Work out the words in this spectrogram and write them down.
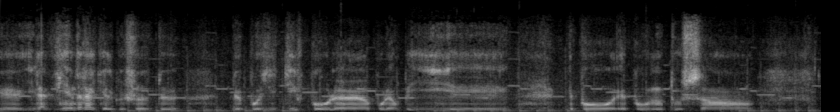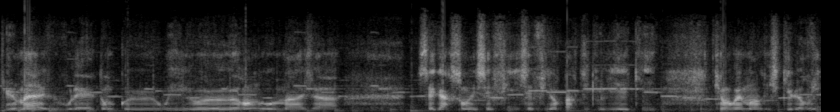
euh, il adviendrait quelque chose de, positif pour leur, pour leur pays et, pour, et pour nous tous en humains. Je voulais donc, euh, oui, euh, rendre hommage à ces garçons et ces filles, ces filles en particulier qui, qui ont vraiment risqué leur vie,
